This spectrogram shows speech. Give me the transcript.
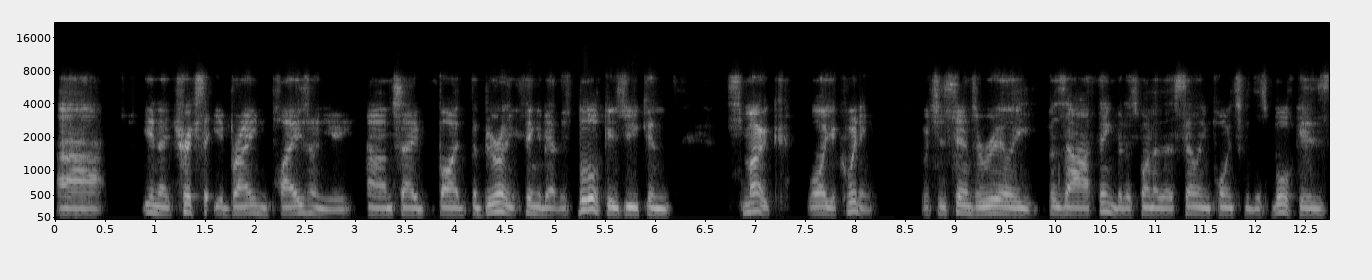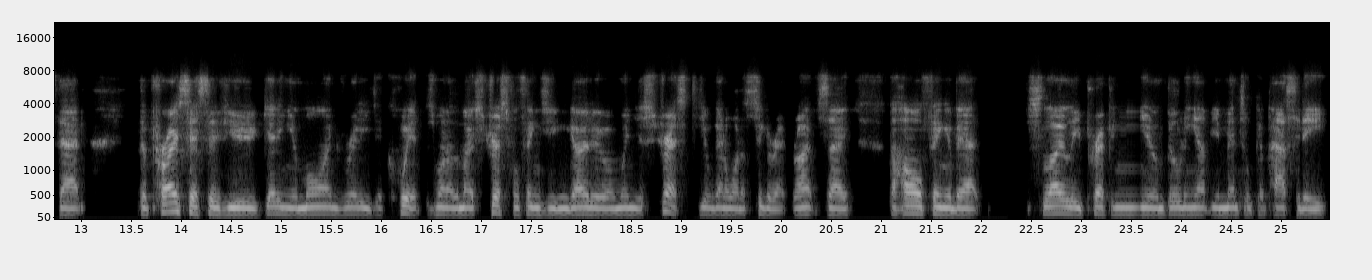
uh, you know tricks that your brain plays on you. Um, so by the brilliant thing about this book is you can smoke while you're quitting, which is, sounds a really bizarre thing, but it's one of the selling points for this book is that the process of you getting your mind ready to quit is one of the most stressful things you can go to. And when you're stressed, you're going to want a cigarette, right? So the whole thing about slowly prepping you and building up your mental capacity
